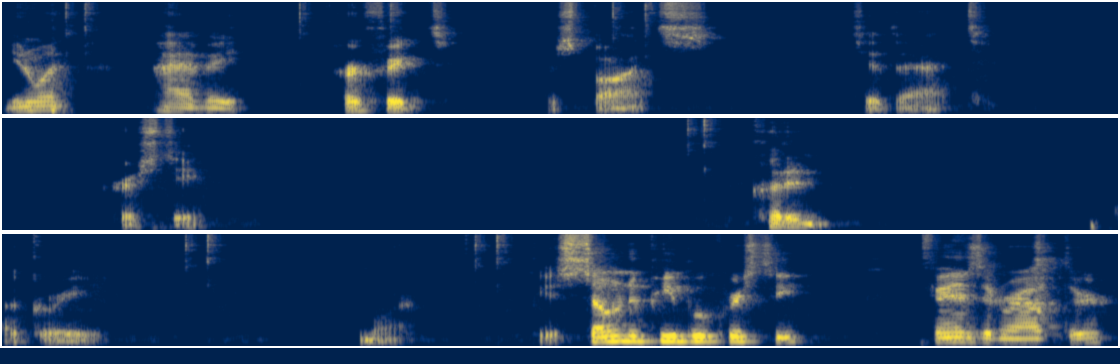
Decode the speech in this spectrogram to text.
You know what? I have a perfect response to that, Christy. Couldn't agree more. Because so many people, Christy, fans that are out there,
